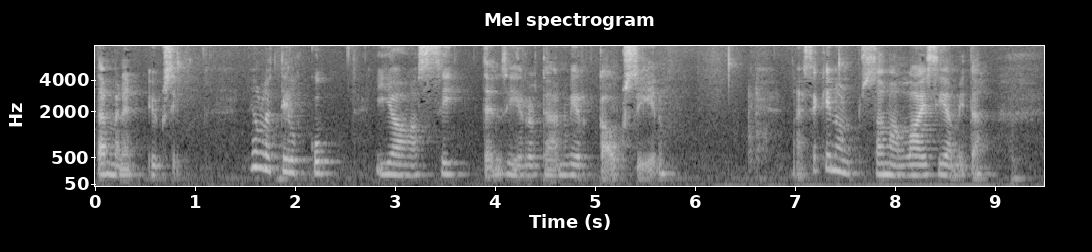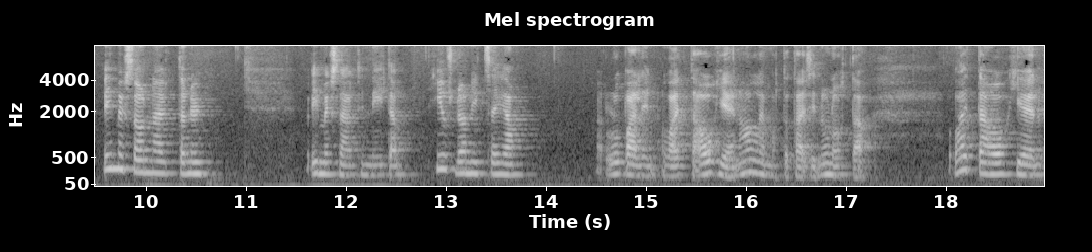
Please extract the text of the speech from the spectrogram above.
tämmöinen yksi neuletilkku. Ja sitten siirrytään virkkauksiin. Näissäkin on samanlaisia, mitä viimeksi on näyttänyt. Viimeksi näytin niitä hiusdonitseja. Lupailin laittaa ohjeen alle, mutta taisin unohtaa laittaa ohjeen.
